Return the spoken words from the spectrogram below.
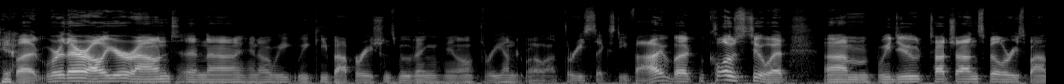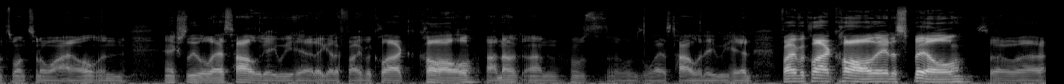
Yeah. But we're there all year round, and uh, you know, we, we keep operations moving. You know, 300, well, not 365, but close to it. Um, we do touch on spill response once in a while, and actually, the last holiday we had, I got a five o'clock call on a, on what was, what was the last holiday we had? Five o'clock call. They had a spill, so. Uh,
